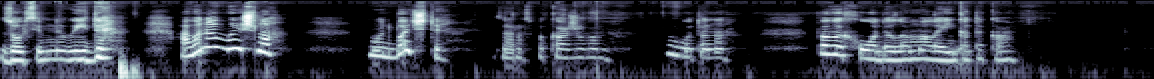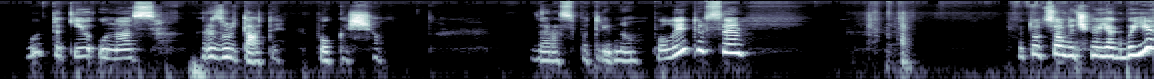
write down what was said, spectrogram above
зовсім не вийде. А вона вийшла. От бачите, зараз покажу вам. От вона повиходила маленька така. От такі у нас результати поки що. Зараз потрібно полити все. Тут сонечко якби є,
